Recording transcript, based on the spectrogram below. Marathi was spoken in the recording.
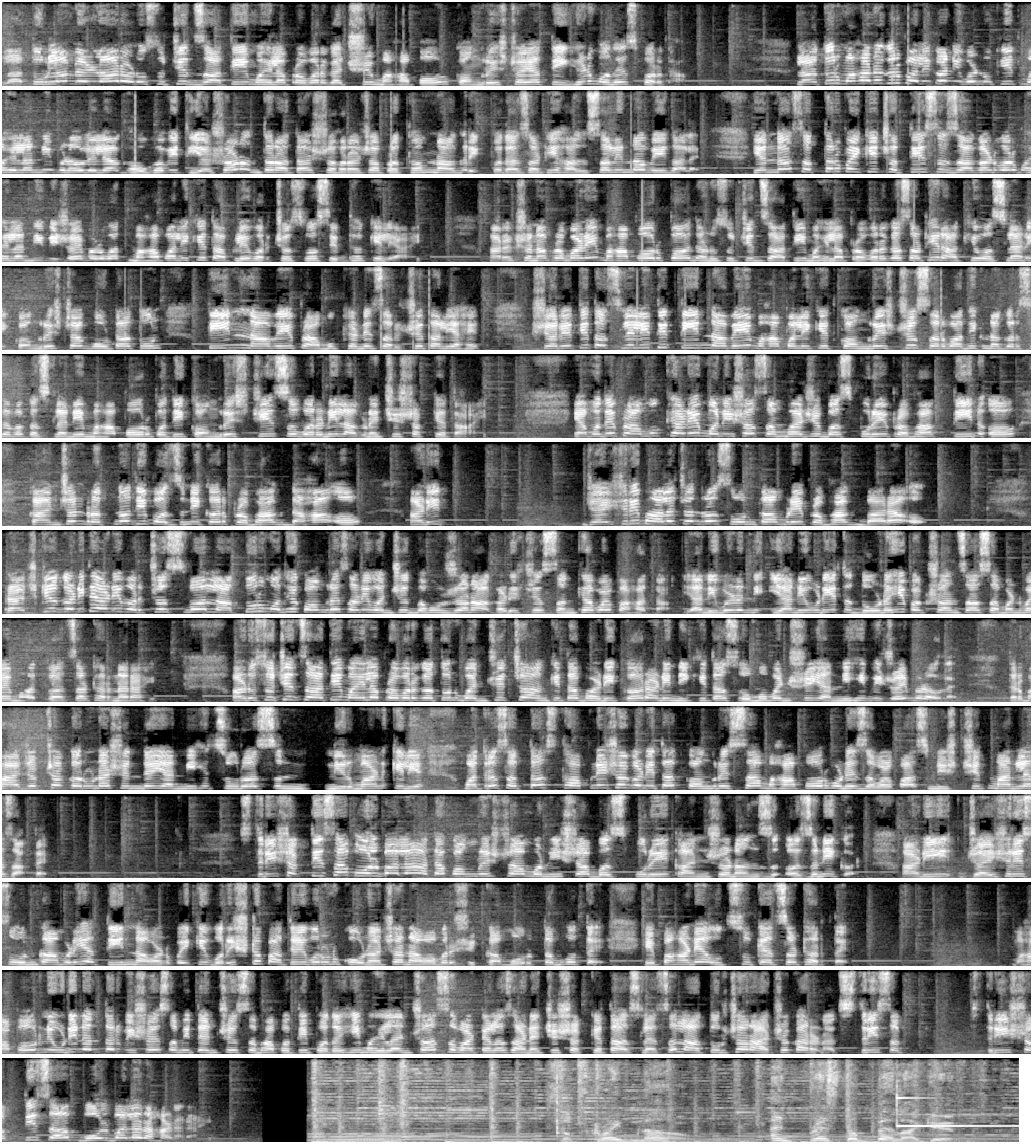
लातूरला मिळणार अनुसूचित जाती महिला प्रवर्गाची महापौर काँग्रेसच्या या तिघींमध्ये स्पर्धा. लातूर महानगरपालिका निवडणुकीत महिलांनी मिळवलेल्या घवघवीत यशानंतर आता शहराच्या प्रथम नागरिक पदासाठी हालचालींना वेग आलाय. यंदा सत्तर पैकी छत्तीस जागांवर महिलांनी विजय मिळवत महापालिकेत आपले वर्चस्व सिद्ध केले आहे. आरक्षणाप्रमाणे महापौर पद अनुसूचित जाती महिला प्रवर्गासाठी राखीव असल्याने काँग्रेसच्या गोटातून तीन नावे प्रामुख्याने चर्चेत आली आहेत. शर्यतीत असलेली ती तीन नावे महापालिकेत काँग्रेसचे सर्वाधिक नगरसेवक असल्याने महापौरपदी काँग्रेसचीच वर्णी लागण्याची शक्यता आहे. यामध्ये प्रामुख्याने मनीषा संभाजी बसपुरे प्रभाग तीन अ कांचन रत्नदीप अजनीकर प्रभाग दहा अ आणि जयश्री भालचंद्र सोनकांबळे प्रभाग बारा अ. राजकीय गणिते आणि वर्चस्व लातूरमध्ये काँग्रेस आणि वंचित बहुजन आघाडीचे संख्याबळ पाहता. या निवड या निवडीत दोनही पक्षांचा समन्वय महत्त्वाचा ठरणार आहे. अनुसूचित जाती महिला प्रवर्गातून वंचितच्या अंकिता भाडीकर आणि निकिता सोमवंशी यांनीही विजय मिळवलाय. तर भाजपच्या करुणा शिंदे यांनीही चुरस निर्माण केली आहे. मात्र सत्ता स्थापनेच्या गणितात काँग्रेसचा महापौर होणे जवळपास निश्चित मानल्या जात आहे. स्त्री शक्तीचा बोलबाला आता काँग्रेसच्या मनीषा बसपुरे कांचन अजनीकर आणि जयश्री सोनकांबळे या तीन नावांपैकी वरिष्ठ पातळीवरून कोणाच्या नावावर शिक्कामोर्तब होत आहे हे पाहणे औत्सुक्याचं ठरत आहे महापौर निवडीनंतर विषय समित्यांचे सभापती पदही महिलांच्याच वाट्याला जाण्याची शक्यता असल्याचं लातूरच्या राजकारणात स्त्री स्त्री शक्तीचा बोलबाला राहणार आहे. Subscribe now and press the bell icon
